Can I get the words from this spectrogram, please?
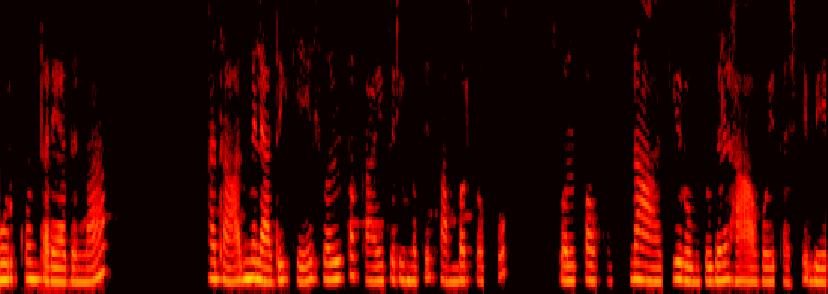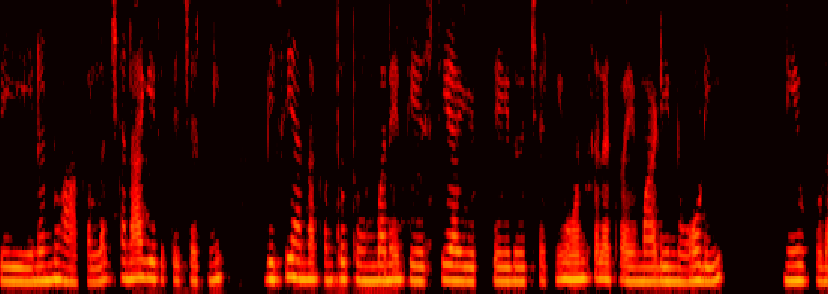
ಹುರ್ಕೊತಾರೆ ಅದನ್ನು. ಅದಾದಮೇಲೆ ಅದಕ್ಕೆ ಸ್ವಲ್ಪ ಕಾಯಿ ತುರಿ ಮತ್ತು ಸಾಂಬಾರು ಸೊಪ್ಪು ಸ್ವಲ್ಪ ಉಪ್ಪನ್ನ ಹಾಕಿ ರುಬ್ಬಿದ್ರೆ ಆಗೋಯ್ತು ಅಷ್ಟೇ, ಬೇರೆ ಏನನ್ನೂ ಹಾಕಲ್ಲ. ಚೆನ್ನಾಗಿರುತ್ತೆ ಚಟ್ನಿ. ಬಿಸಿ ಅನ್ನಕ್ಕಂತೂ ತುಂಬಾ ಟೇಸ್ಟಿಯಾಗಿರುತ್ತೆ ಇದು ಚಟ್ನಿ. ಒಂದು ಸಲ ಟ್ರೈ ಮಾಡಿ ನೋಡಿ, ನೀವು ಕೂಡ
